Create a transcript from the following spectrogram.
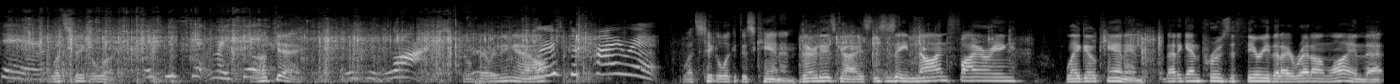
there. let's take a look. Sitting right there. Okay, You can watch. dump everything out. Where's the pirate? Let's take a look at this cannon. There it is, guys. This is a non-firing Lego cannon. That again proves the theory that I read online that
